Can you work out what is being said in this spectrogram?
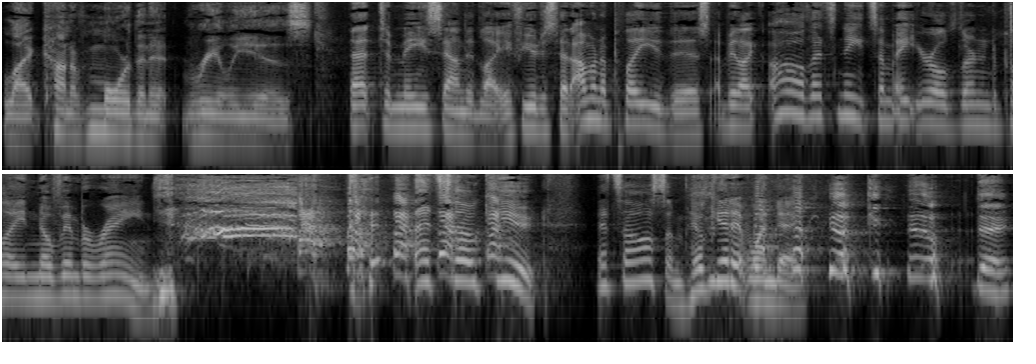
like kind of more than it really is. That to me sounded like if you just said, "I'm going to play you this," I'd be like, "Oh, that's neat. Some eight year olds learning to play November Rain." that's so cute. That's awesome. He'll get it one day. He'll get it one Day.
